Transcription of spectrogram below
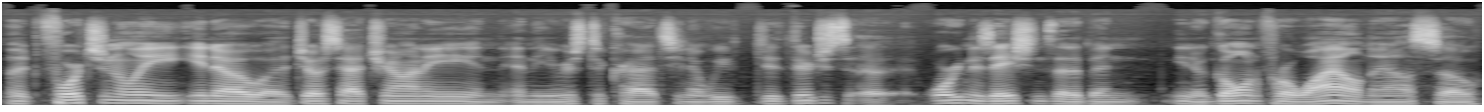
but fortunately, you know, uh, Joe Satriani and, and the Aristocrats, you know, we've, they're just uh, organizations that have been, you know, going for a while now. So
